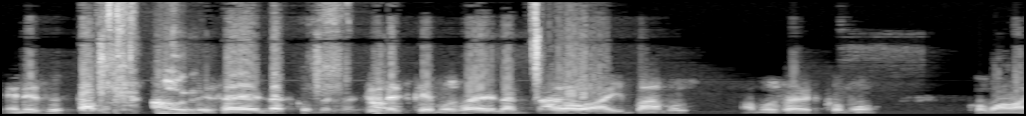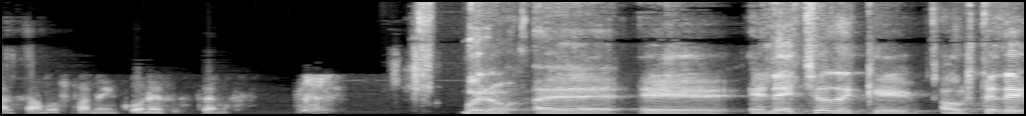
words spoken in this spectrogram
En eso estamos. Esas son las conversaciones que hemos adelantado. Ahí vamos. Vamos a ver cómo, cómo avanzamos también con esos temas. Bueno, eh, eh, el hecho de que a usted le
